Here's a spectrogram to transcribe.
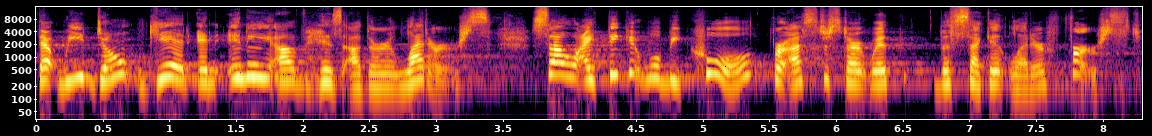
that we don't get in any of his other letters. So I think it will be cool for us to start with the second letter first.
